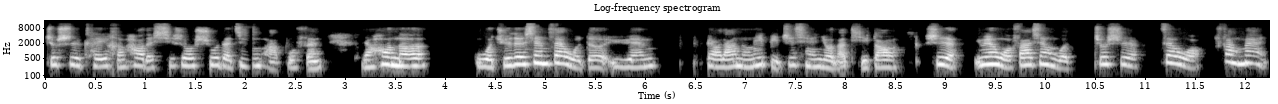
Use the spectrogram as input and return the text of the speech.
就是可以很好的吸收书的精华部分。然后呢，我觉得现在我的语言表达能力比之前有了提高，是因为我发现我就是在我放慢，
